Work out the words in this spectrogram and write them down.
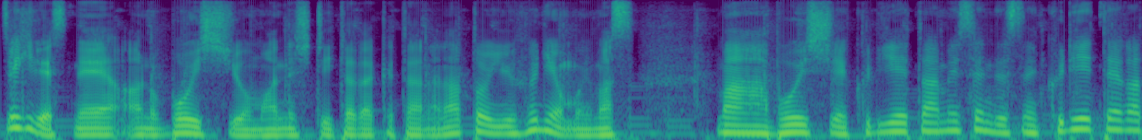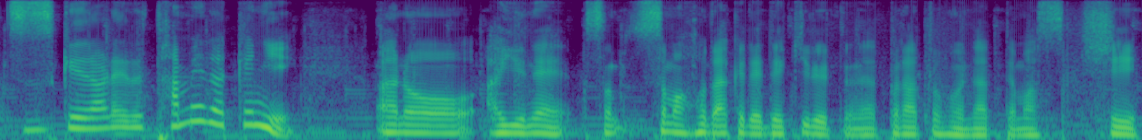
ぜひですね、あの、ボイシーを真似していただけたらなというふうに思います。まあ、ボイシークリエイター目線ですね、クリエイターが続けられるためだけに、あの、ああいうね、スマホだけでできるっていう、ね、プラットフォームになってますし、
